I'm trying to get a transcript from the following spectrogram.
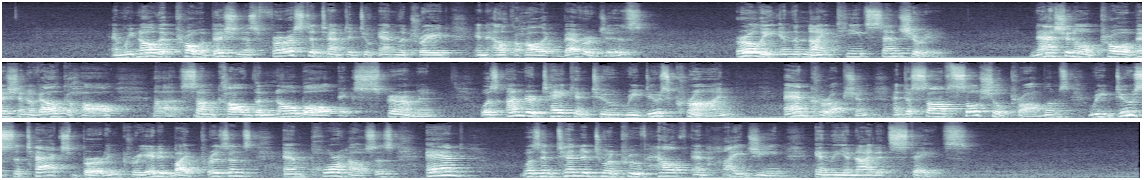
And we know that prohibitionists first attempted to end the trade in alcoholic beverages early in the 19th century. National prohibition of alcohol, uh, some called the Noble Experiment, was undertaken to reduce crime and corruption and to solve social problems, reduce the tax burden created by prisons and poorhouses, and was intended to improve health and hygiene in the United States.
